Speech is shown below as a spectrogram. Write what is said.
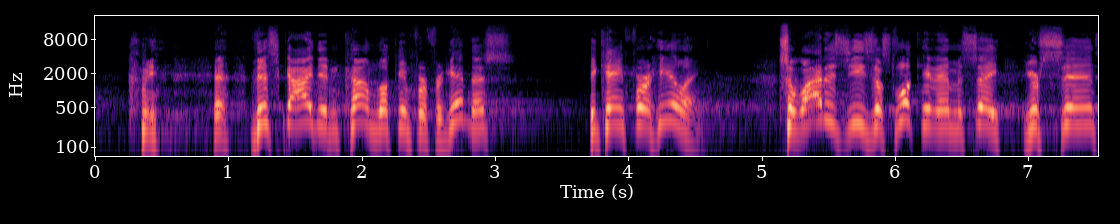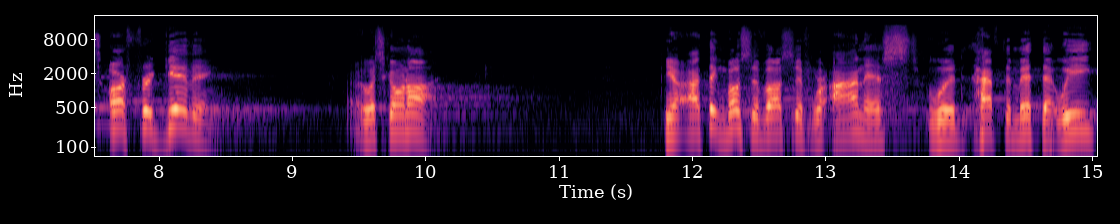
I mean, this guy didn't come looking for forgiveness. He came for healing. So, why does Jesus look at him and say, Your sins are forgiving? What's going on? You know, I think most of us, if we're honest, would have to admit that we,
